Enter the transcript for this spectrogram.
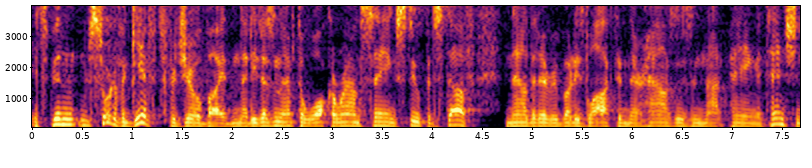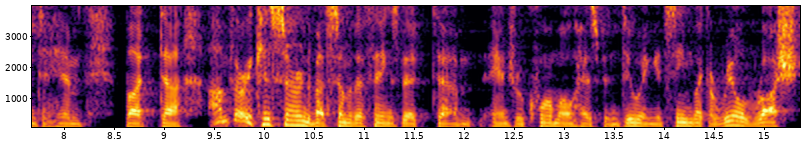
It's been sort of a gift for Joe Biden that he doesn't have to walk around saying stupid stuff now that everybody's locked in their houses and not paying attention to him. But uh, I'm very concerned about some of the things that um, Andrew Cuomo has been doing. It seemed like a real rush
